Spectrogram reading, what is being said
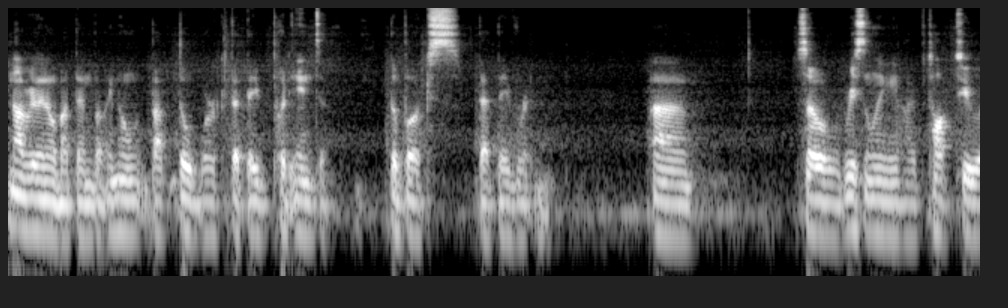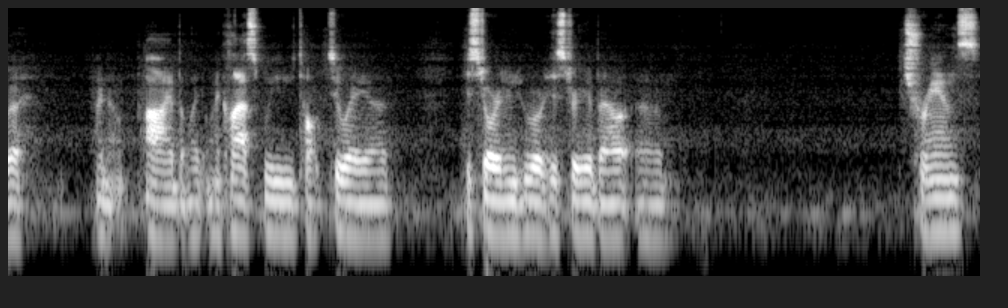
Not really know about them, but I know about the work that they put into the books that they've written. Um, so recently, I've talked to a, I know I, but like my class, we talked to a uh, historian who wrote history about uh, trans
